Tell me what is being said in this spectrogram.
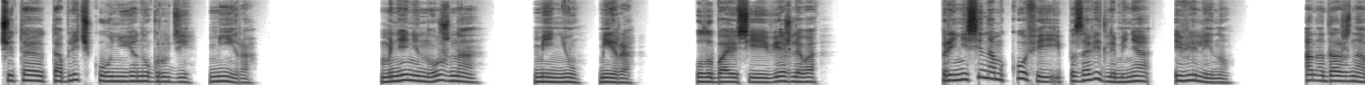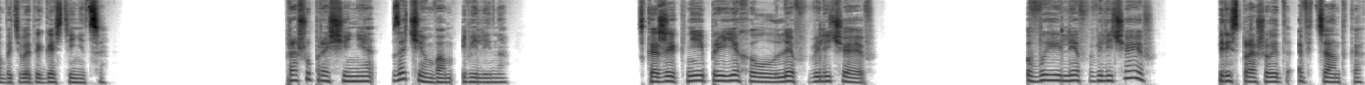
Читаю табличку у нее на груди. Мира. Мне не нужно меню мира. Улыбаюсь ей вежливо. Принеси нам кофе и позови для меня Эвелину. Она должна быть в этой гостинице. Прошу прощения, зачем вам Эвелина? Скажи, к ней приехал Лев Величаев. Вы Лев Величаев? Переспрашивает официантка.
